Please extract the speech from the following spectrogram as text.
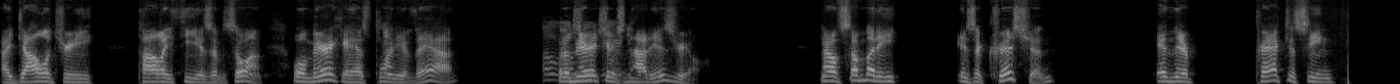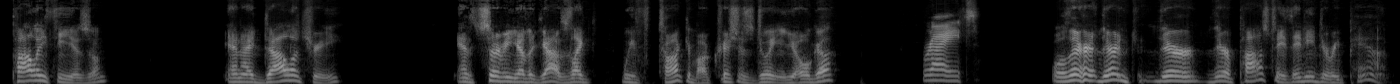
Idolatry, polytheism, so on. Well, America has plenty of that, Oh, but America is not Israel. Now, if somebody is a Christian and they're practicing polytheism and idolatry and serving other gods, like we've talked about, Christians doing yoga. Right. Well, they're they're they're they're apostate. They need to repent.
